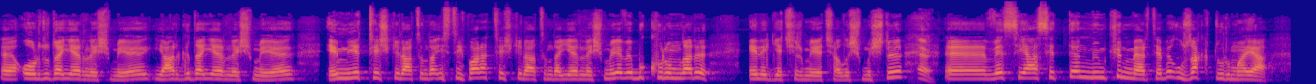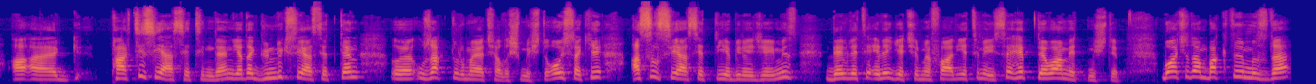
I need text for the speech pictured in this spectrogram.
E, orduda yerleşmeye, yargıda yerleşmeye, emniyet teşkilatında, istihbarat teşkilatında yerleşmeye ve bu kurumları ele geçirmeye çalışmıştı. Evet. ve siyasetten mümkün mertebe uzak durmaya parti siyasetinden ya da günlük siyasetten e, uzak durmaya çalışmıştı. Oysa ki asıl siyaset diyebileceğimiz devleti ele geçirme faaliyetine ise hep devam etmişti. Bu açıdan baktığımızda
